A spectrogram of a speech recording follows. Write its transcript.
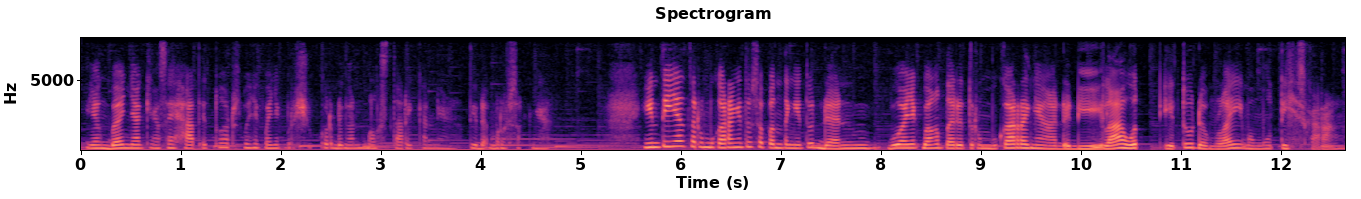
yang banyak, yang sehat itu harus banyak-banyak bersyukur dengan melestarikannya, tidak merusaknya. Intinya terumbu karang itu sepenting itu dan banyak banget dari terumbu karang yang ada di laut itu udah mulai memutih sekarang.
